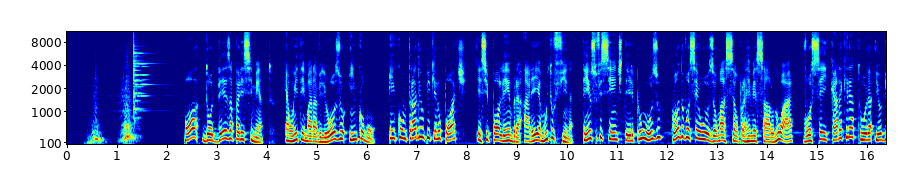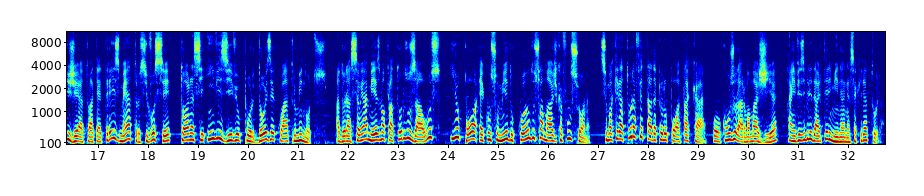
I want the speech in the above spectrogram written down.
Pó do desaparecimento. É um item maravilhoso e incomum. Encontrado em um pequeno pote, esse pó lembra areia muito fina. Tem o suficiente dele para um uso. Quando você usa uma ação para arremessá-lo no ar, você e cada criatura e objeto até 3 metros de você torna-se invisível por 2 e 4 minutos. A duração é a mesma para todos os alvos e o pó é consumido quando sua mágica funciona. Se uma criatura afetada pelo pó atacar ou conjurar uma magia, a invisibilidade termina nessa criatura.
